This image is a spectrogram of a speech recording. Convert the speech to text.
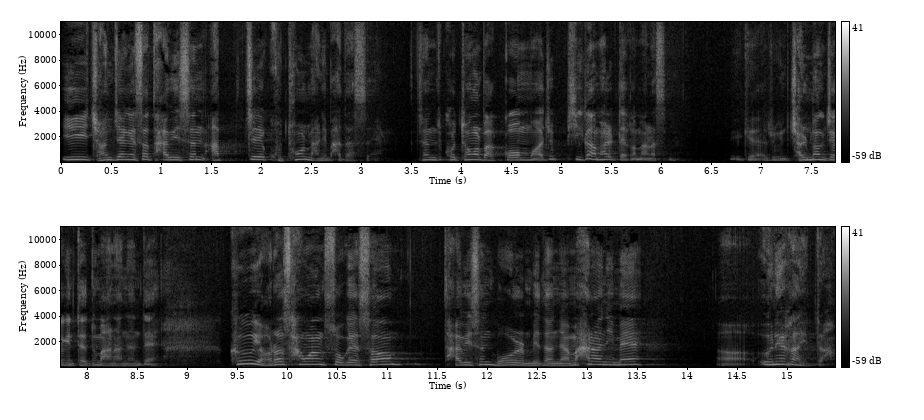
이 전쟁에서 다윗은 압제 고통을 많이 받았어요. 전 고통을 받고 뭐 아주 비감할 때가 많았습니다. 이렇게 아주 절망적인 때도 많았는데 그 여러 상황 속에서 다윗은 뭘 믿었냐면 하나님의 어, 은혜가 있다.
